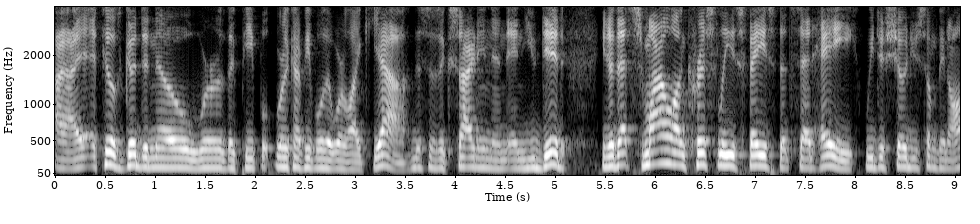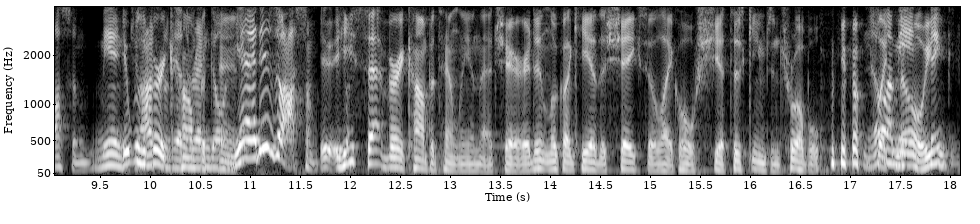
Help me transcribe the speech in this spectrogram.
I it feels good to know we're the people, we're the kind of people that were like, yeah, this is exciting, and and you did, you know, that smile on Chris Lee's face that said, hey, we just showed you something awesome. Me and It was Josh very the competent. Going, yeah, it is awesome. he sat very competently in that chair. It didn't look like he had the shakes of like, oh shit, this game's in trouble. You know, it's No, like I mean, no, he think-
